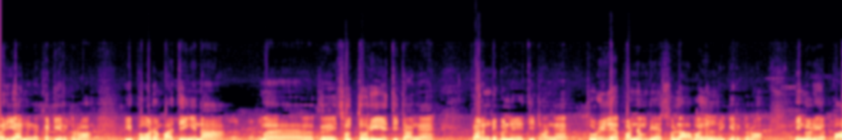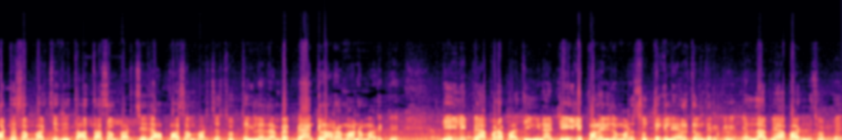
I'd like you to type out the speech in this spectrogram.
வரியாக நாங்கள் கட்டியிருக்கிறோம். இப்போ கூட பார்த்தீங்கன்னா சொத்து வரி ஏற்றிட்டாங்க கரண்ட் பில்லை ஏற்றிட்டாங்க தொழிலே பண்ண முடியாத சொல்ல அவல நிலைக்கு இருக்கிறோம். எங்களுடைய பாட்டை சம்பாரிச்சது தாத்தா சம்பாரிச்சது அப்பா சம்பாரிச்ச சொத்துக்கள் எல்லாமே பேங்க்கில் அடமானமாக இருக்குது டெய்லி பேப்பரை பார்த்தீங்கன்னா டெய்லி பல விதமான சொத்துக்கள் ஏலத்து வந்திருக்கு. எல்லாம் வியாபாரிகள் சொத்து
